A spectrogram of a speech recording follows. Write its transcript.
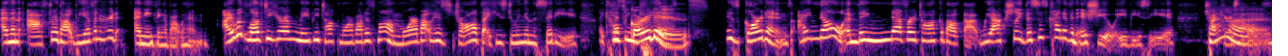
And then after that, we haven't heard anything about him. I would love to hear him maybe talk more about his mom, more about his job that he's doing in the city, like His helping kids. His gardens. I know. And they never talk about that. We actually, this is kind of an issue, ABC. Check yourself. Yeah.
